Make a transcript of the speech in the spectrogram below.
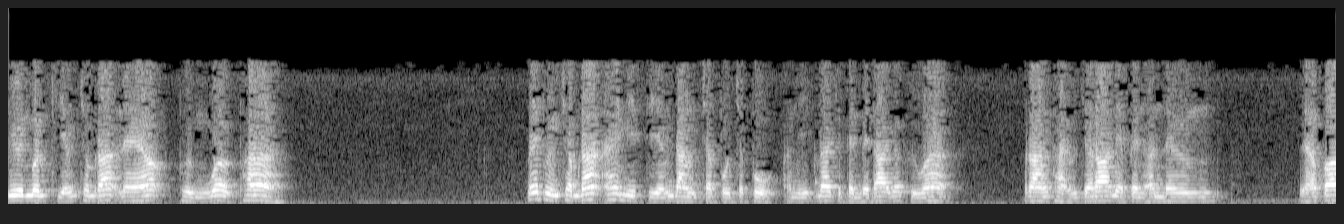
ยืนบนเขียงชำระแล้ว พึงเวิกผ้า ไม่พึงชำระให้มีเสียงดังจะปุจะปุ อันนี้น่าจะเป็นไปได้ก็คือว่ารางถ่ายอุจจาระเนี่ยเป็นอันหนึ่งแล้วก็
